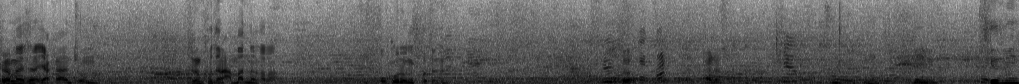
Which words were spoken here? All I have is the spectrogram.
그러면서 약간 좀 그런 코드는 안 맞는가 봐. 옷 고르는 코드는. 어? 될까? 알았어. 응? Maybe. Excuse me.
